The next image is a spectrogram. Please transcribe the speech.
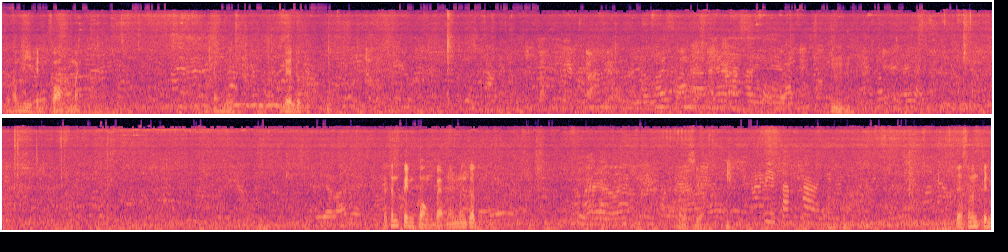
แล้วเขามีเป็นกล่องไหมมีกล่องหนึ่งเดินดูกันอืมแต่ถ้าเป็นกล่องแบบนั้นมันก็อะไรเสียพี่ซักผ้าเนี่ย แต่ถ้ามันเป็น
